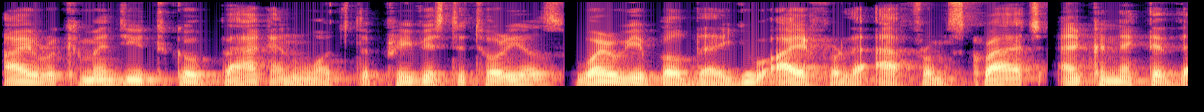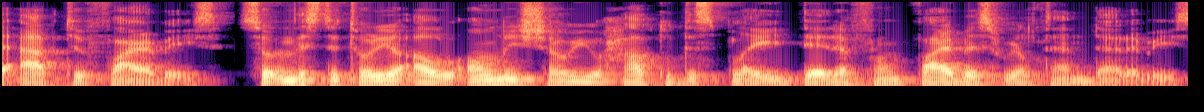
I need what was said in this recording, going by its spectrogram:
I recommend you to go back and watch the previous tutorials where we built the UI for the app from scratch and connected the app to Firebase. So in this tutorial, I will only show you how to display data from Firebase real-time database.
